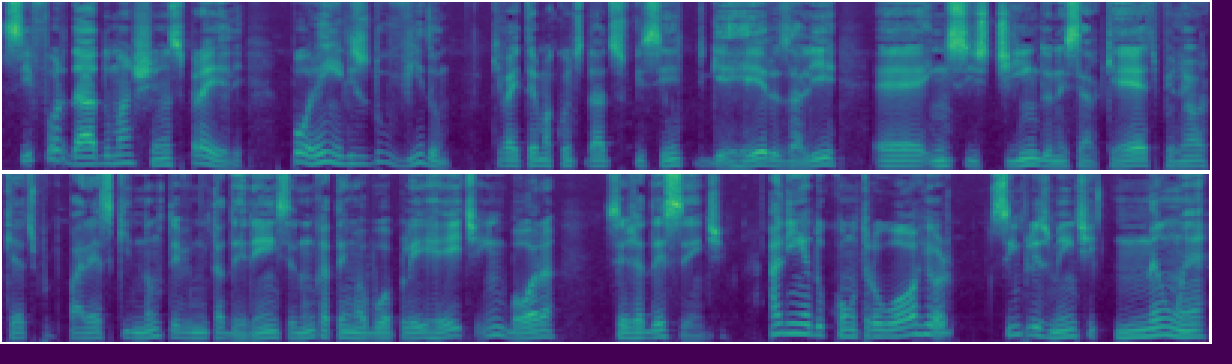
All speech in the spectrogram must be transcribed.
se for dado uma chance para ele. Porém, eles duvidam que vai ter uma quantidade suficiente de guerreiros ali é, insistindo nesse arquétipo. Ele é um arquétipo que parece que não teve muita aderência, nunca tem uma boa play rate, embora seja decente. A linha do Control Warrior simplesmente não é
